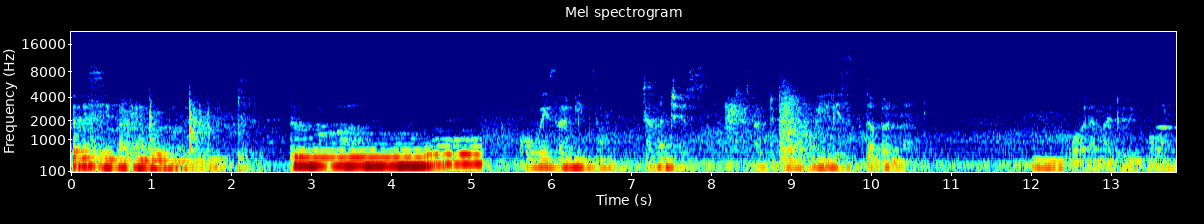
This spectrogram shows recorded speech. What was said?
Let me see if I can work on that. Oops. Always I meet some challenges. I just have to be really stubborn. What am I doing wrong?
